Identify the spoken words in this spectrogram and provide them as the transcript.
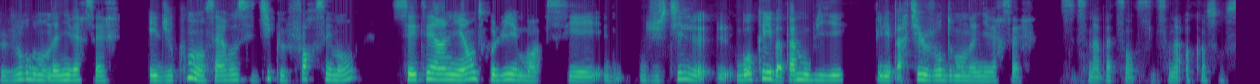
le jour de mon anniversaire. Et du coup, mon cerveau s'est dit que forcément, c'était un lien entre lui et moi. C'est du style, ok, il va pas m'oublier. Il est parti le jour de mon anniversaire. Ça n'a pas de sens. Ça n'a aucun sens.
